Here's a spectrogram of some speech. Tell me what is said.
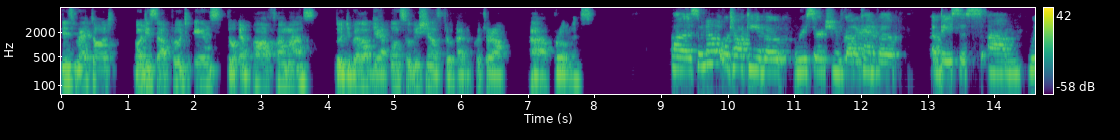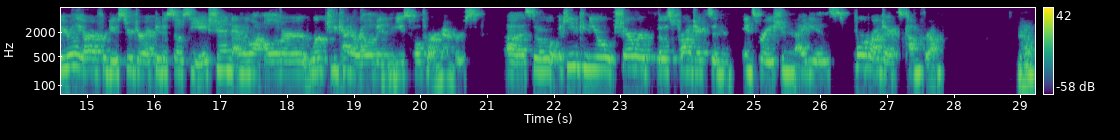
this method or this approach aims to empower farmers to develop their own solutions to agricultural uh, problems. Uh, so now that we're talking about research and we've got a kind of a, a basis, um, we really are a producer-directed association and we want all of our work to be kind of relevant and useful to our members. Uh, so Akim, can you share where those projects and inspiration ideas for projects come from? Yeah,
